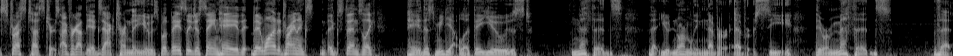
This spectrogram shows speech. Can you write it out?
stress testers. I forgot the exact term they used, but basically just saying, hey, they wanted to try and ex- extend, like, hey, this media outlet, they used methods that you'd normally never ever see. They were methods that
